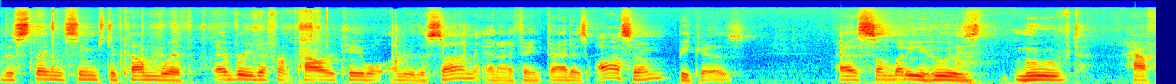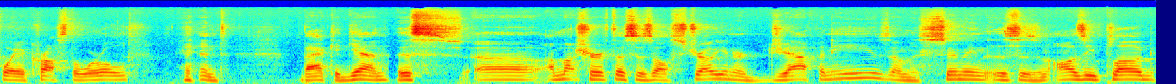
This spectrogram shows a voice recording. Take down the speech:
this thing seems to come with every different power cable under the sun, and I think that is awesome because as somebody who has moved halfway across the world and back again, this, uh, I'm not sure if this is Australian or Japanese. I'm assuming that this is an Aussie plug.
